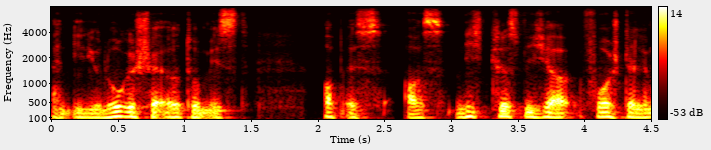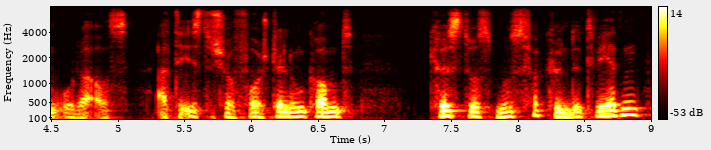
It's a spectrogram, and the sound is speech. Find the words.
ein ideologischer Irrtum ist, ob es aus nichtchristlicher Vorstellung oder aus atheistischer Vorstellung kommt, Christus muss verkündet werden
